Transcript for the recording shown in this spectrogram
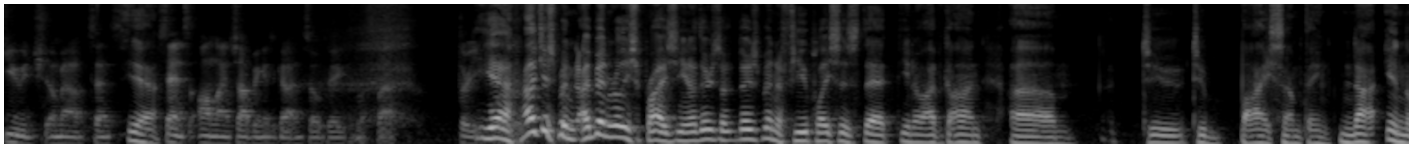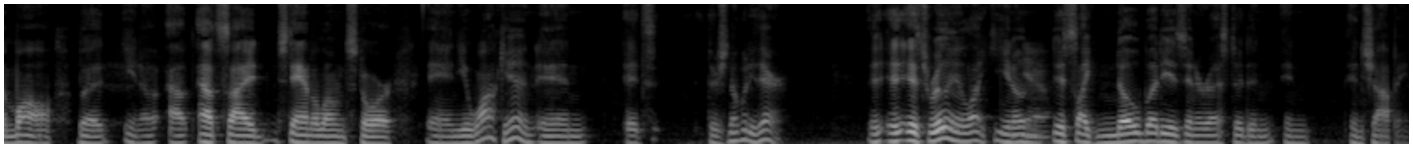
huge amount since Yeah. since online shopping has gotten so big in the last three. Yeah, years. I've just been I've been really surprised. You know, there's a, there's been a few places that you know I've gone um, to to buy something, not in the mall, but you know out outside standalone store, and you walk in and it's there's nobody there. It, it, it's really like you know Yeah. it's like nobody is interested in in in shopping.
